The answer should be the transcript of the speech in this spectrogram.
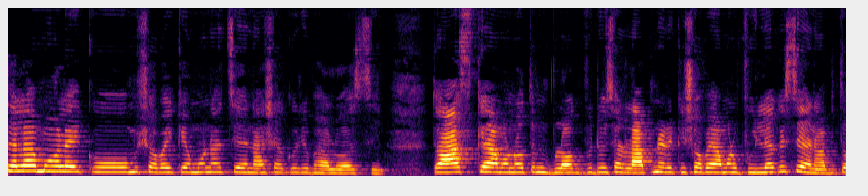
আসসালামু আলাইকুম। সবাই কেমন আছেন? আশা করি ভালো আছেন। তো আজকে আমার নতুন ব্লগ ভিডিও ছাড়লাম আপনারা কি সবাই আমার ভুল লাগেছেন? আমি তো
